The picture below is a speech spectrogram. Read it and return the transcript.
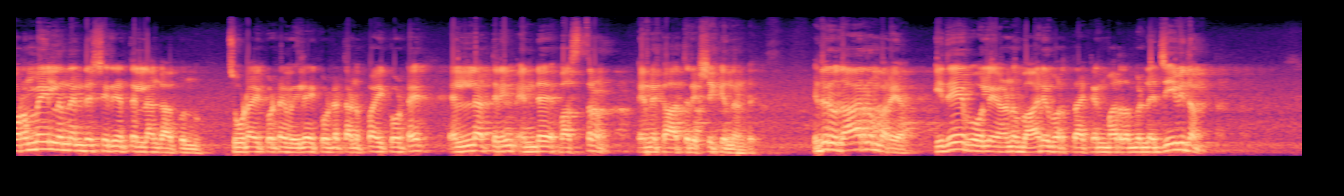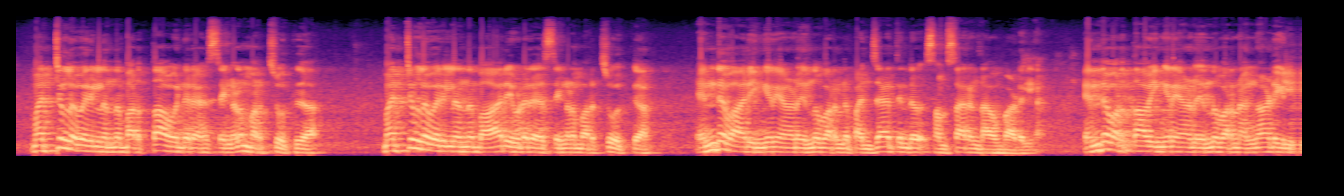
പുറമേയിൽ നിന്ന് എന്റെ ശരീരത്തെ എല്ലാം കാക്കുന്നു. ചൂടായിക്കോട്ടെ വെയിലായിക്കോട്ടെ തണുപ്പായിക്കോട്ടെ എല്ലാത്തിനെയും എന്റെ വസ്ത്രം എന്നെ കാത്ത് രക്ഷിക്കുന്നുണ്ട്. ഇതൊരു ഉദാഹരണം പറയാം. ഇതേപോലെയാണ് ഭാര്യ ഭർത്താക്കന്മാർ തമ്മിലുള്ള ജീവിതം. മറ്റുള്ളവരിൽ നിന്ന് ഭർത്താവിന്റെ രഹസ്യങ്ങൾ മറച്ചു വെക്കുക. മറ്റുള്ളവരിൽ നിന്ന് ഭാര്യയുടെ രഹസ്യങ്ങൾ മറച്ചു വെക്കുക. എന്റെ ഭാര്യ ഇങ്ങനെയാണ് എന്ന് പറഞ്ഞ് പഞ്ചായത്തിന്റെ സംസാരം ഉണ്ടാവാൻ പാടില്ല. എന്റെ ഭർത്താവ് ഇങ്ങനെയാണ് എന്ന് പറഞ്ഞ് അങ്ങാടിയിൽ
